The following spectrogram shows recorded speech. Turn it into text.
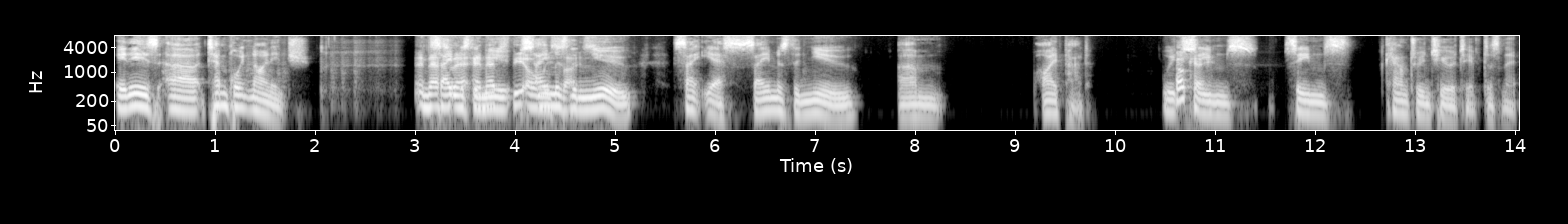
It is uh ten point nine inch. and that's same as the new. that's the only Same as the new. Say yes. Same as the new um iPad, which seems seems counterintuitive, doesn't it?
